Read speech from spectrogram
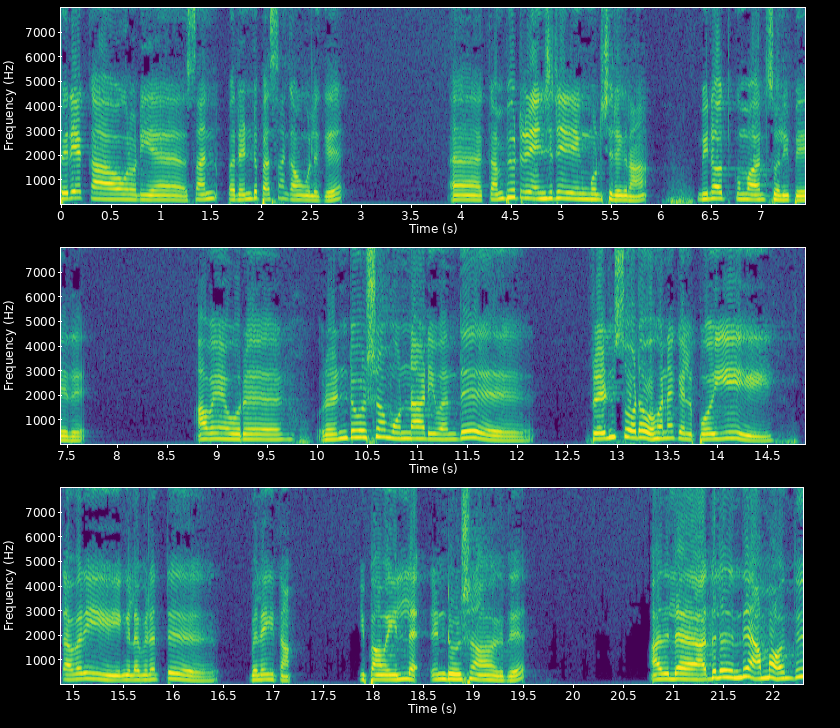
பெரியக்கா அவங்களுடைய சன் இப்போ ரெண்டு பசங்க அவங்களுக்கு. கம்ப்யூட்டர் இன்ஜினியரிங் முடிச்சிருக்கிறான். வினோத்குமார்னு சொல்லி பேர். அவன் ஒரு ரெண்டு வருஷம் முன்னாடி வந்து ஃப்ரெண்ட்ஸோட ஒகனக்கல் போய் தவறி எங்களை விலத்து விலகிட்டான். இப்போ அவன் இல்லை. ரெண்டு வருஷம் ஆகுது. அதில் அதுலேருந்து அம்மா வந்து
